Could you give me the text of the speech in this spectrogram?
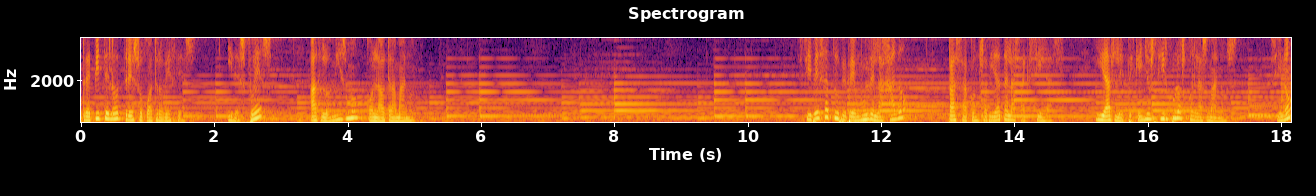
Repítelo tres o cuatro veces y después haz lo mismo con la otra mano. Si ves a tu bebé muy relajado, Pasa con suavidad a las axilas y hazle pequeños círculos con las manos. Si no,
